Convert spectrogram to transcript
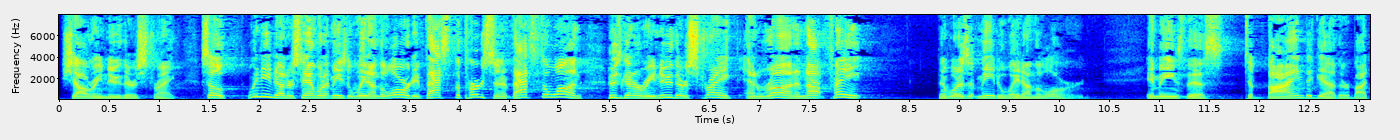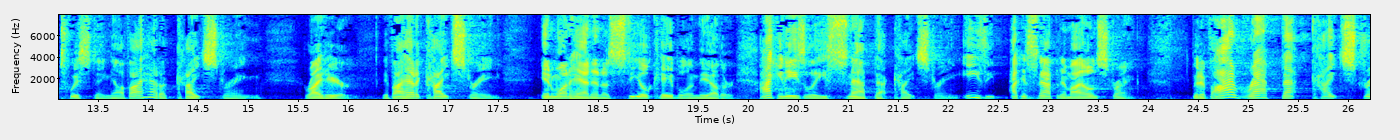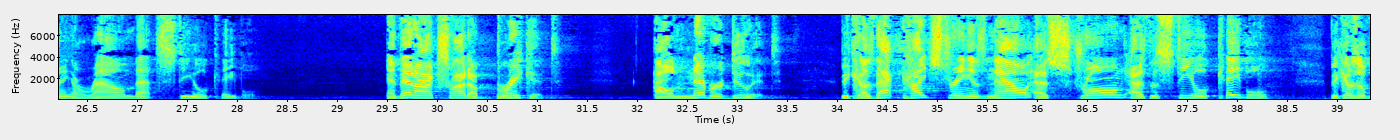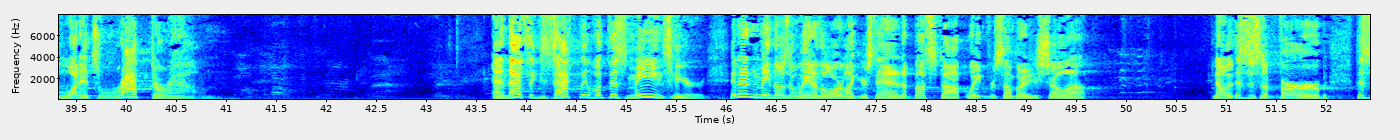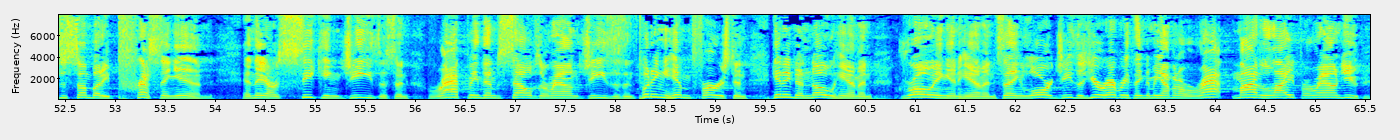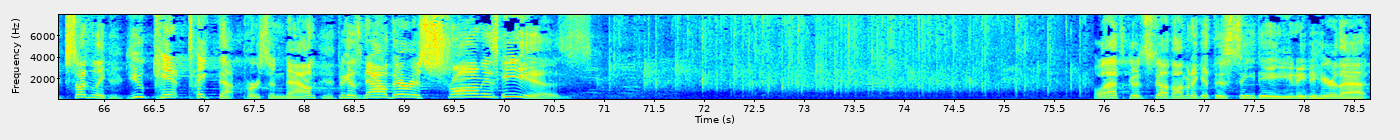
shall renew their strength. So we need to understand what it means to wait on the Lord. If that's the person, if that's the one who's going to renew their strength and run and not faint, then what does it mean to wait on the Lord? It means this to bind together by twisting. Now, if I had a kite string right here, if I had a kite string in one hand and a steel cable in the other, I can easily snap that kite string. Easy. I can snap it in my own strength. But if I wrap that kite string around that steel cable, and then I try to break it, I'll never do it because that kite string is now as strong as the steel cable because of what it's wrapped around. And that's exactly what this means here. It doesn't mean those that wait on the Lord like you're standing at a bus stop waiting for somebody to show up. No, this is a verb. This is somebody pressing in and they are seeking Jesus and wrapping themselves around Jesus and putting Him first and getting to know Him and growing in Him and saying, Lord Jesus, you're everything to me. I'm going to wrap my life around you. Suddenly, you can't take that person down because now they're as strong as He is. Well, that's good stuff. I'm going to get this CD. You need to hear that.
